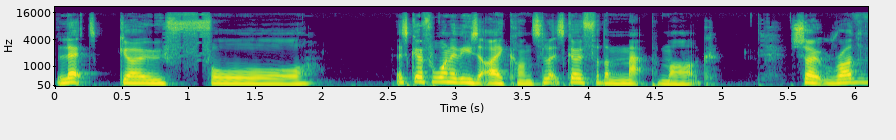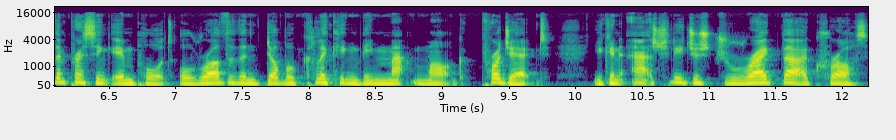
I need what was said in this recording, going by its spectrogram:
Let's go for, let's go for one of these icons. So let's go for the map mark. So rather than pressing import or rather than double clicking the map mark project, you can actually just drag that across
